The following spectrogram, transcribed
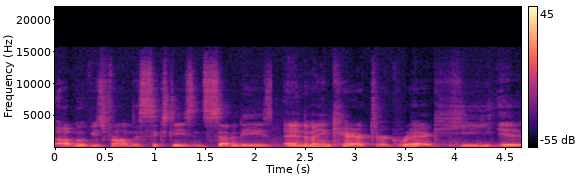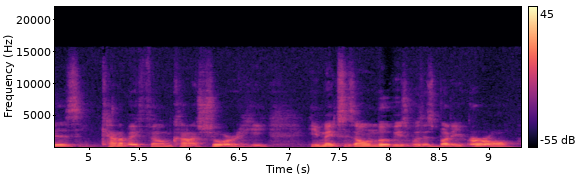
uh, movies from the 60s and 70s. And the main character, Greg, he is kind of a film connoisseur. He, he makes his own movies with his buddy Earl,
